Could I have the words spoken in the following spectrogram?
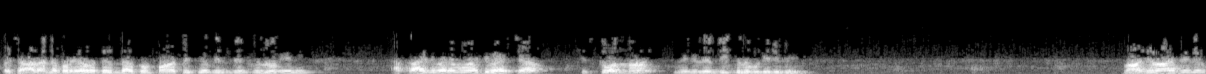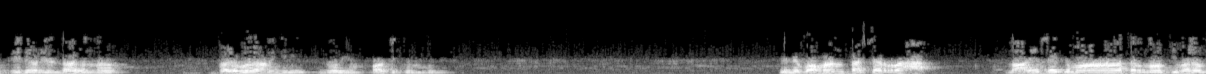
പക്ഷെ സാധാരണ പ്രയോഗത്തിൽ എന്താക്കും? പാർട്ടിക്ക് ചിന്തിക്കുന്ന പറയുന്നത് അക്കാര്യപരമായിട്ട് വെച്ച ചിക്ക് വന്നാൽ എനിക്ക് ചിന്തിക്കുന്ന പുതിയൊരു പേര്. ബാഹ്യമായ സ്ഥിതികളിൽ ഉണ്ടാകുന്ന പിഴവുകളാണെങ്കിൽ എന്തു പറയും? പാർട്ടിക്കുന്നുണ്ട് പിന്നെ വമൻ തശറ ലാഹിലേക്ക് മാത്രം നോക്കി ഫലം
